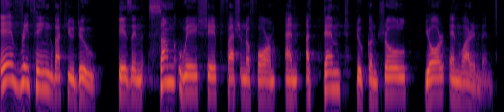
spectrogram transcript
Everything that you do is in some way, shape, fashion, or form an attempt to control your environment.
